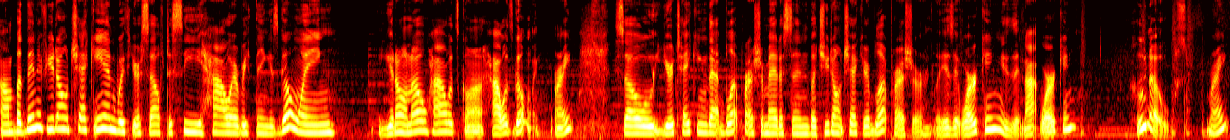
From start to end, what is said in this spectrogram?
Um, but then if you don't check in with yourself to see how everything is going, you don't know how it's going how it's going, right? So you're taking that blood pressure medicine, but you don't check your blood pressure. Is it working? Is it not working? Who knows, right?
